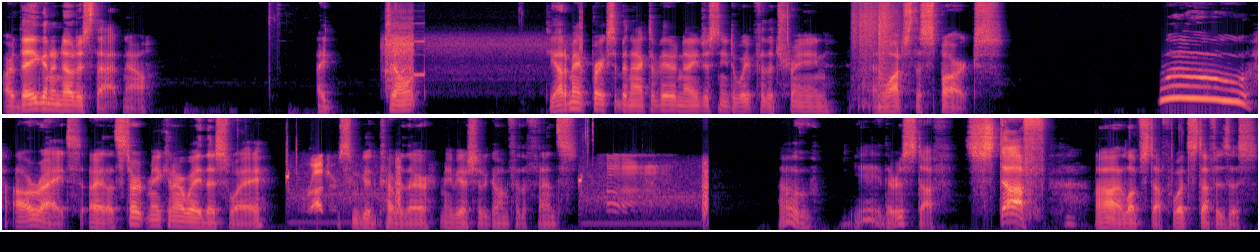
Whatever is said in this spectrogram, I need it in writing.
Are they going to notice that now? I don't. The automatic brakes have been activated. Now you just need to wait for the train and watch the sparks. Woo! All right. All right, let's start making our way this way. Roger. Some good cover there. Maybe I should have gone for the fence. Hmm. Oh, yay, there is stuff. Stuff! Ah, I love stuff. What stuff is this?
